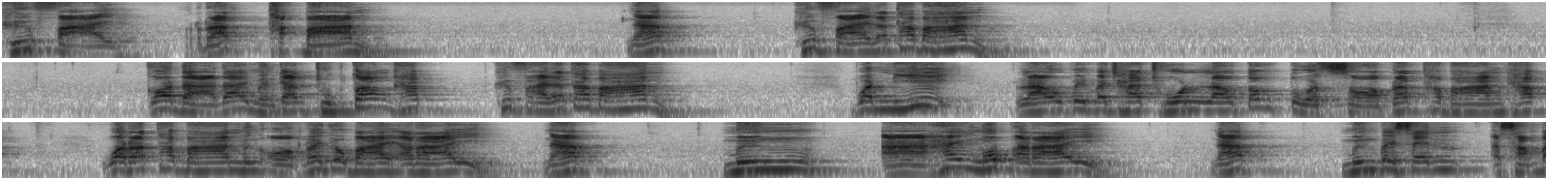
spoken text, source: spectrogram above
คือฝ่ายรัฐบาล นะคือฝ่ายรัฐบาล ก็ด่าได้เหมือนกันถูกต้องครับ คือฝ่ายรัฐบาล วันนี้เราเป็นประชาชนเราต้องตรวจสอบรัฐบาลครับ ว่ารัฐบาลมึงออกนโยบายอะไรนะครับ มึงให้งบอะไรนะครับมึงไปเซ็นสัมป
